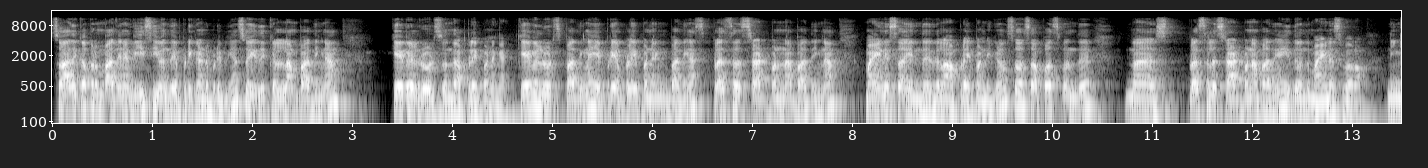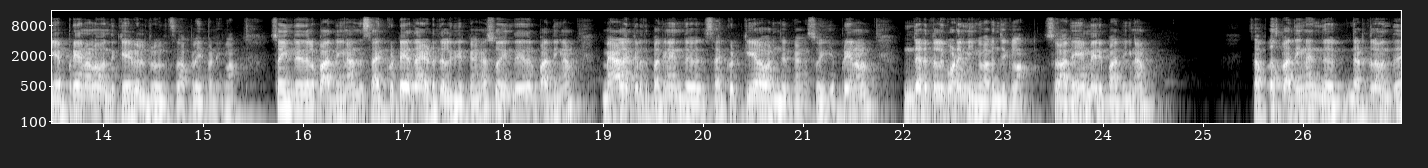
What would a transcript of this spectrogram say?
ஸோ அதுக்கப்புறம் பார்த்தீங்கன்னா விசி வந்து எப்படி கண்டுபிடிப்பீங்க? ஸோ இதுக்கெல்லாம் பார்த்தீங்கன்னா கேபிள் ரூல்ஸ் வந்து அப்ளை பண்ணுங்கள் கேபிள் ரூல்ஸ் பார்த்தீங்கன்னா எப்படி அப்ளை பண்ணுவீங்க பார்த்தீங்கன்னா ப்ளஸில் ஸ்டார்ட் பண்ணால் பார்த்தீங்கன்னா மைனஸாக இந்த இதெல்லாம் அப்ளை பண்ணிக்கணும். ஸோ சப்போஸ் வந்து ப்ளஸில் ஸ்டார்ட் பண்ணால் பார்த்தீங்கன்னா இது வந்து மைனஸ் வரும். நீங்கள் எப்படி வேணாலும் வந்து கேபிள் ரூல்ஸ் அப்ளை பண்ணிக்கலாம். ஸோ இந்த இதில் பார்த்தீங்கன்னா அந்த சர்க்குட்டே தான் எடுத்து எழுதியிருக்காங்க. ஸோ இந்த இதில் பார்த்தீங்கன்னா மேலே இருக்கிறது பார்த்தீங்கன்னா இந்த சர்க்குட் கீழே வரைஞ்சிருக்காங்க. ஸோ எப்படி வேணாலும் இந்த இடத்துல கூட நீங்கள் வரைஞ்சிக்கலாம். ஸோ அதேமாரி பார்த்தீங்கன்னா சப்போஸ் பார்த்தீங்கன்னா இந்த இந்த இடத்துல வந்து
